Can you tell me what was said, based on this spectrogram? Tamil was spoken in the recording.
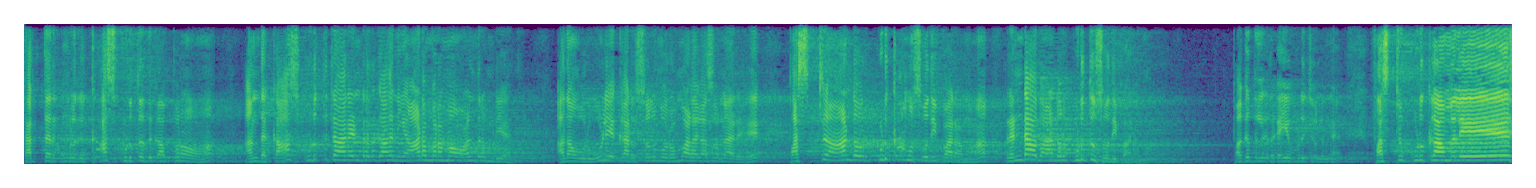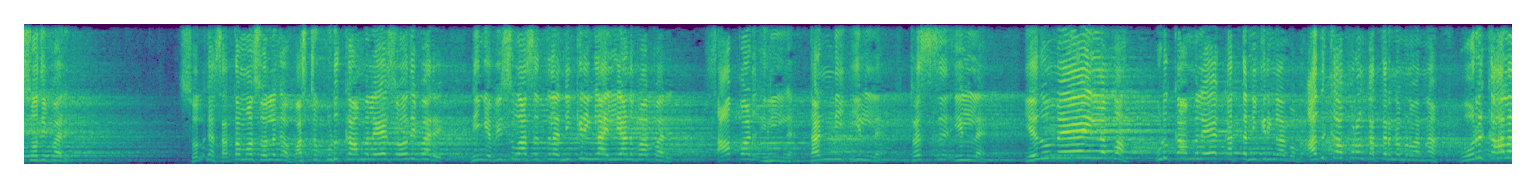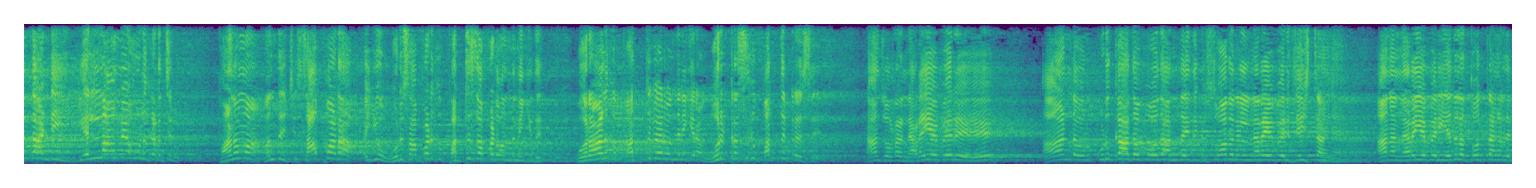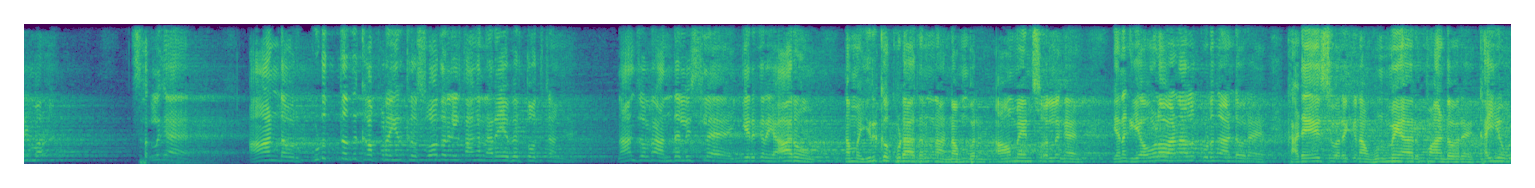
கர்த்தர் உங்களுக்கு காசு கொடுத்ததுக்கு அப்புறம் அந்த காசு கொடுத்துட்டாருன்றதுக்காக நீ ஆடம்பரமா வாழ்ந்துட முடியாது. அதான் ஒரு ஊழியக்காரர் சொல்லும்போது ரொம்ப அழகா சொன்னாரு. ஃபர்ஸ்ட் ஆண்டவர் கொடுக்காம சோதிப்பாராமா? ரெண்டாவது ஆண்டவர் கொடுத்து சோதிப்பாராமா? பக்கத்துல இருக்கிற கையை பிடிச்சி சொல்லுங்க. ஃபர்ஸ்ட் கொடுக்காமலே சோதிப்பாரு. சொல்லுங்க சத்தமா சொல்லுங்க. ஃபர்ஸ்ட் கொடுக்காமலே சோதிப்பாரு. நீங்க விசுவாசத்துல நிக்கிறீங்களா இல்லையான்னு பாப்பாரு சாப்பாடு இல்ல தண்ணி இல்ல ஸ்ட்ரெஸ் இல்ல. எதுவுமே இல்லப்பா. கொடுக்காமலே கத்த நிக்கிறீங்களா பாப்பா அதுக்கப்புறம் கத்தர் ஒரு காலம் தாண்டி எல்லாமே உங்களுக்கு கிடைச்சிடும் பணமா வந்துச்சு சாப்பாடா? ஐயோ ஒரு சாப்பாடுக்கு பத்து சாப்பாடு வந்து நிக்குது. ஒரு ஆளுக்கு பத்து பேர் வந்து நிக்கிறாங்க. ஒரு ட்ரெஸ்ஸுக்கு பத்து ட்ரெஸ் நான் சொல்றேன் நிறைய பேர் ஆண்டவர் கொடுக்காத போது அந்த இதுக்கு சோதனையில் நிறைய பேர் ஜெயிச்சிட்டாங்க. ஆனா நிறைய பேர் எதுல தோத்தாங்க தெரியுமா? சொல்லுங்க. ஆண்டவர் கொடுத்ததுக்கு அப்புறம் இருக்கிற சோதனையில் தாங்க நிறைய பேர் தோத்துட்டாங்க. நான் சொல்றேன் அந்த லிஸ்ட்ல இங்க இருக்கிற யாரும் நம்ம இருக்கக்கூடாதுன்னு நான் நம்புறேன். ஆமேன்னு சொல்லுங்க. எனக்கு எவ்வளவு வேணாலும் கொடுங்க ஆண்டவரே. கடைசி வரைக்கும் நான் உண்மையா இருப்பேன் ஆண்டவரே. கையை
